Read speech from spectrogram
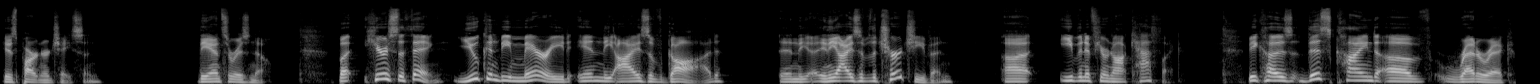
his partner, Chasten? The answer is no. But here's the thing you can be married in the eyes of God, in the, in the eyes of the church, even, uh, even if you're not Catholic. Because this kind of rhetoric,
